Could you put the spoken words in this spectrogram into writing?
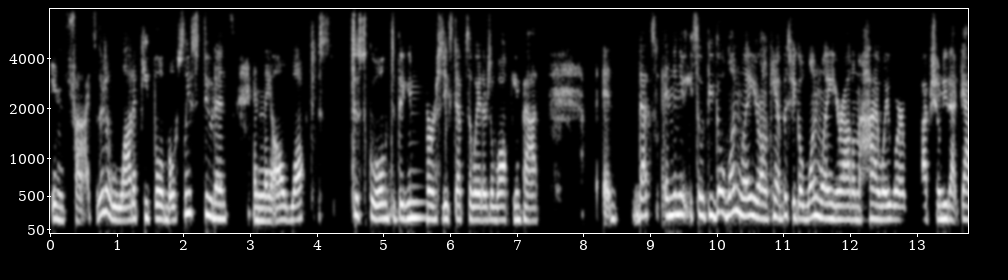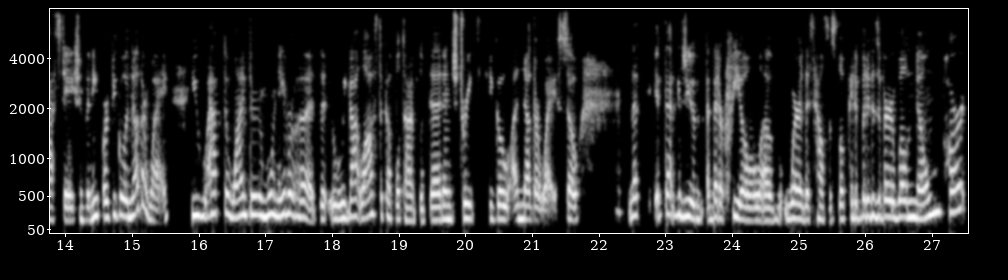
inside. So there's a lot of people, mostly students, and they all walk to to school to the university steps away there's a walking path and that's and then you, so if you go one way you're on campus if you go one way you're out on the highway where i've shown you that gas station Vinnie. or if you go another way you have to wind through more neighborhoods we got lost a couple times with dead end streets if you go another way so that if that gives you a, better feel of where this house is located but it is a very well known part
